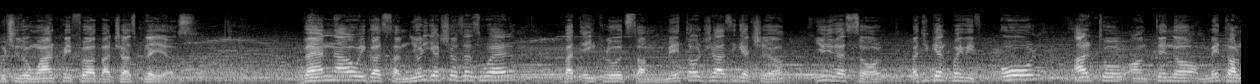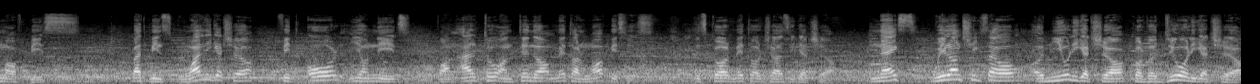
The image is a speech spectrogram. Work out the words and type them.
which is the one preferred by jazz players. Then now we got some new ligatures as well, that include some metal jazz ligature, universal, that you can play with all alto and tenor metal mouthpiece. That means one ligature fit all your needs for alto and tenor metal mouthpieces. It's called metal jazz ligature. Next, we're launching now a new ligature called the Duo ligature,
